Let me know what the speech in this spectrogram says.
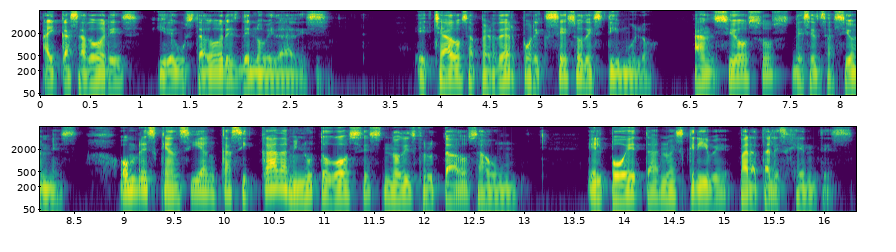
hay cazadores y degustadores de novedades, echados a perder por exceso de estímulo, ansiosos de sensaciones, hombres que ansían casi cada minuto goces no disfrutados aún. El poeta no escribe para tales gentes,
